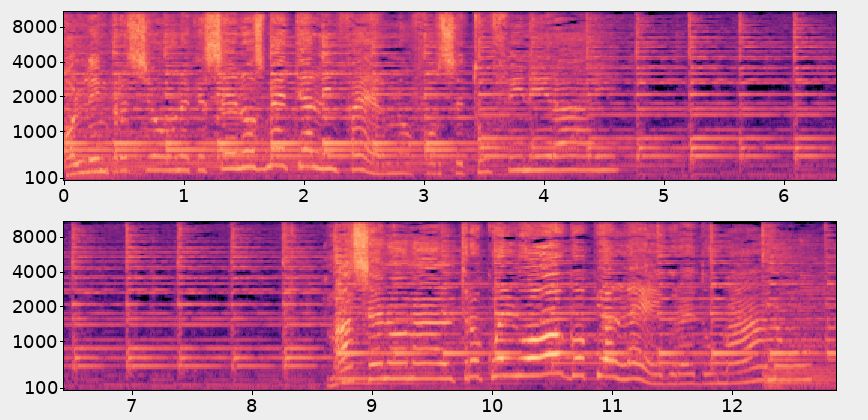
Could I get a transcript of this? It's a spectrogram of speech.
Ho l'impressione che se non smetti all'inferno forse tu finirai. Ma se non altro quel luogo più allegro ed umano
